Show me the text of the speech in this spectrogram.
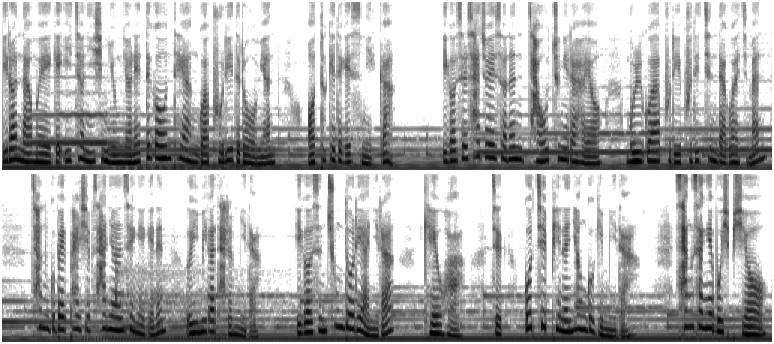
이런 나무에게 2026년에 뜨거운 태양과 불이 들어오면 어떻게 되겠습니까? 이것을 사주에서는 자오충이라 하여 물과 불이 부딪힌다고 하지만 1984년생에게는 의미가 다릅니다. 이것은 충돌이 아니라 개화, 즉 꽃이 피는 형국입니다. 상상해 보십시오.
